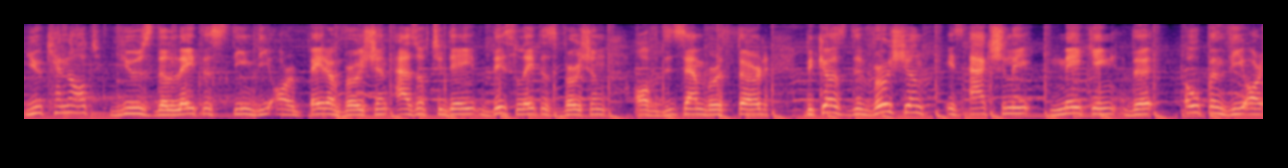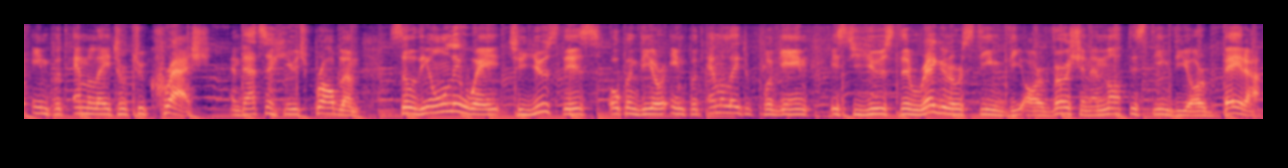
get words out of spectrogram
you cannot use the latest Steam VR beta version as of today, this latest version of December 3rd, because the version is actually making the OpenVR input emulator to crash and that's a huge problem. So the only way to use this OpenVR input emulator plugin is to use the regular Steam VR version and not the Steam VR beta.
